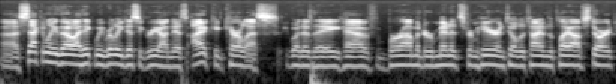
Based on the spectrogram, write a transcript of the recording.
Uh, secondly, though, I think we really disagree on this. I could care less whether they have barometer minutes from here until the time the playoffs start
